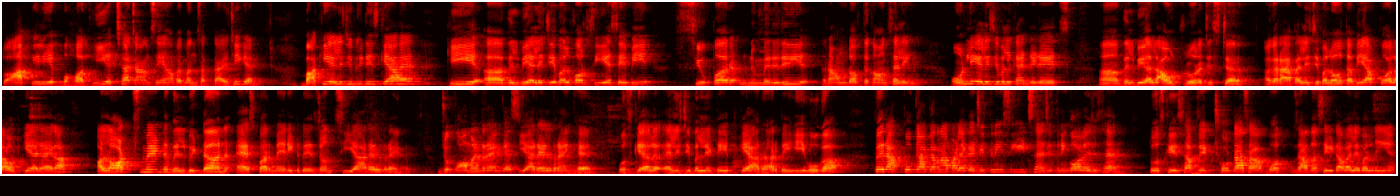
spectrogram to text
तो आपके लिए बहुत ही अच्छा चांस यहाँ पे बन सकता है, ठीक है? बाकी एलिजिबिलिटीज क्या है कि will be eligible for C S A B supernumerary round of the counselling only eligible candidates will be allowed to register अगर आप एलिजिबल हो तभी आपको अलाउड किया जाएगा। Allotment will be done as per merit based on C R L rank जो कॉमन रैंक है सी आर एल रैंक है उसके एलिजिबिलिटी के आधार पर ही होगा। फिर आपको क्या करना पड़ेगा? जितनी सीट्स हैं जितनी कॉलेजेस हैं तो उसके हिसाब से एक छोटा सा बहुत ज़्यादा सीट अवेलेबल नहीं है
